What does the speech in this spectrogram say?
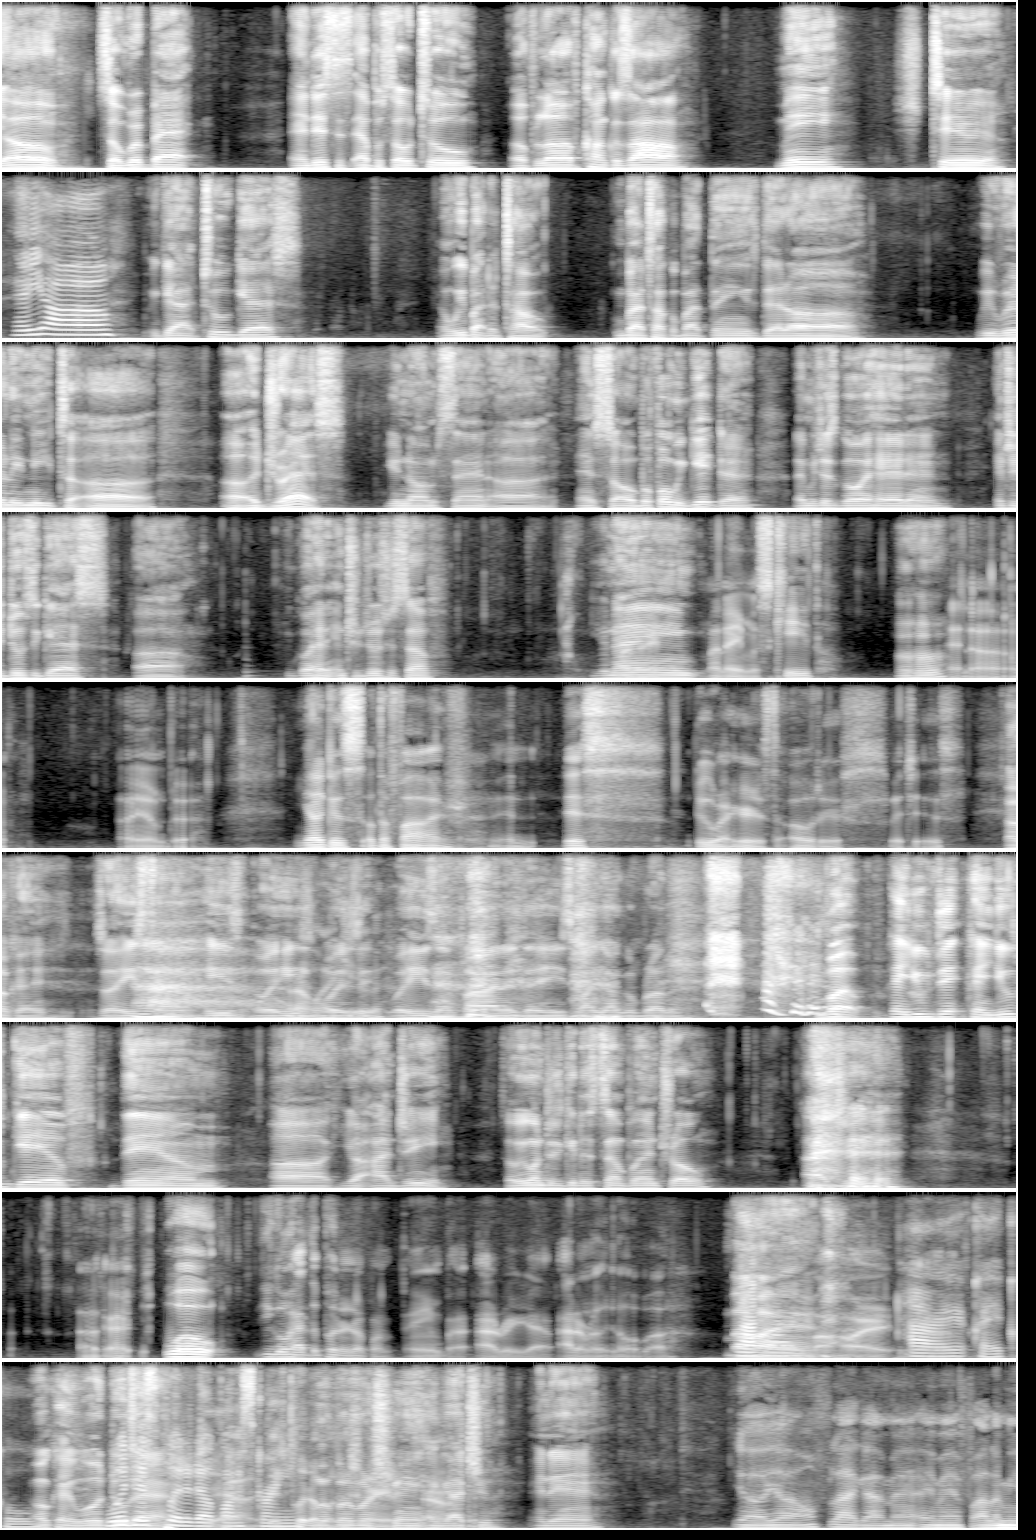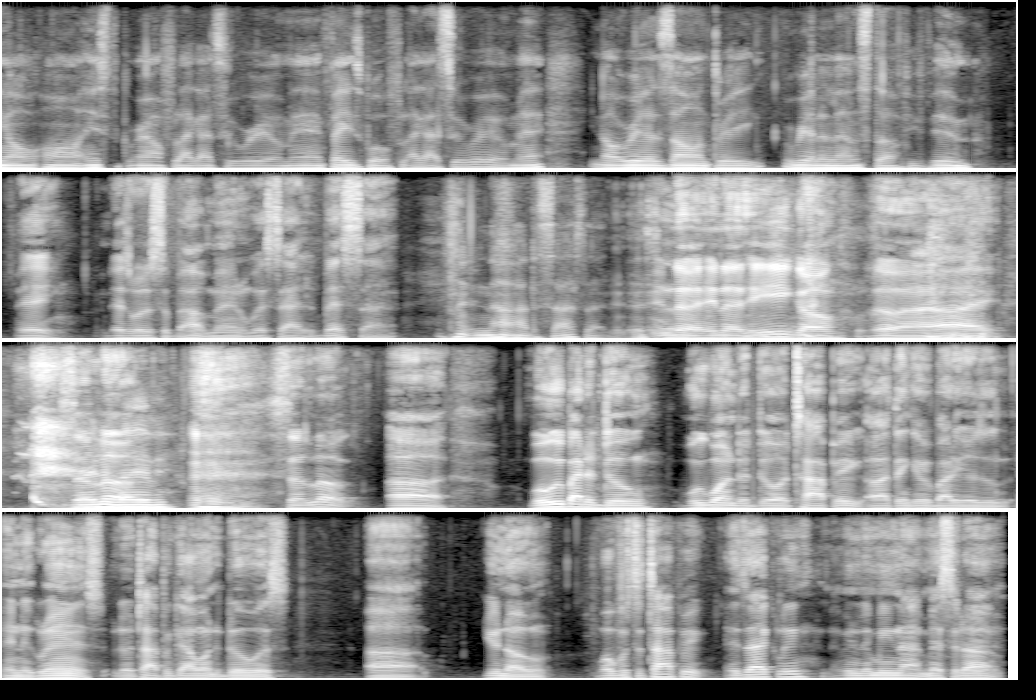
Yo, so we're back, and this is episode two of Love Conquers All. Me, Shateria, Hey y'all. we got two guests, and we about to talk. We about to talk about things that uh we really need to uh, uh address. You know what I'm saying? Uh, and so before we get there, let me just go ahead and introduce the guests. Uh, go ahead and introduce yourself. Your My name, name. my name is Keith, Mm-hmm. and um, I am the youngest of the five, and this dude right here is the oldest, which is Okay, so he's saying he's what he's like what, it, what he's implying is that he's my younger brother. but can you di- can you give them uh your IG? So we want to get a simple intro. IG. okay. Well, you gonna have to put it up on the thing, but I really I don't really know about by By heart. heart. by heart. you All know. right. Okay. Cool. Okay, we'll do we'll that. just put it up Yeah, on the just screen. put it We'll up on the the screen. screen. I got you. And then Yeah, yeah, I'm Fly Guy, man. Hey, man, follow me on, on Instagram, Fly Guy Too Real, man. Facebook, Fly Guy Too Real, man. You know, Real Zone 3, Real Atlanta stuff, you feel me? hey, that's what it's about, man. West side is the best side. nah, the south side. That's And look, and look, here you go. Oh, all right. So Ready, look, baby. so look, uh, what we about to do, we wanted to do a topic. I think everybody is in agreement. The topic I wanted to do was, uh, you know, what was the topic exactly? I mean, let me not mess it up.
